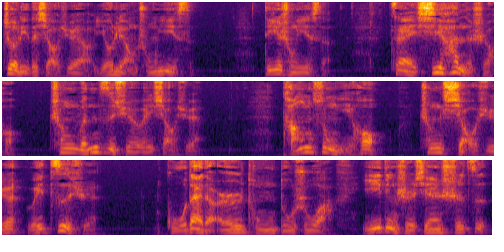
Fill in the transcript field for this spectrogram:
这里的小学啊，有两重意思。第一重意思，在西汉的时候称文字学为小学，唐宋以后称小学为字学。古代的儿童读书啊，一定是先识字，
